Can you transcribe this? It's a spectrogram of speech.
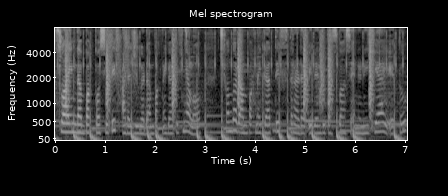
Selain dampak positif, ada juga dampak negatifnya loh. Contoh dampak negatif terhadap identitas bangsa Indonesia yaitu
